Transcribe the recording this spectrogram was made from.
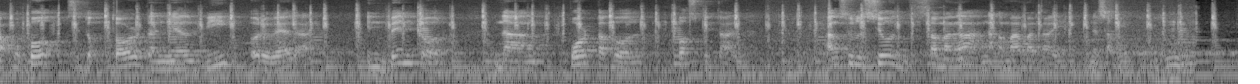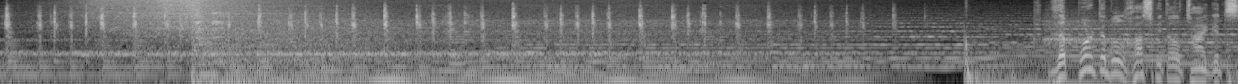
Ako po si Dr. Daniel B. Orihuela, inventor ng Portable Hospital. Ang solusyon sa mga nakamamatay na sakit. The portable hospital targets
